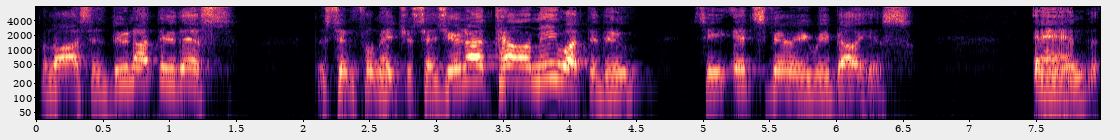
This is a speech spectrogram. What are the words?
The law says, do not do this. The sinful nature says, you're not telling me what to do. See, it's very rebellious. And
